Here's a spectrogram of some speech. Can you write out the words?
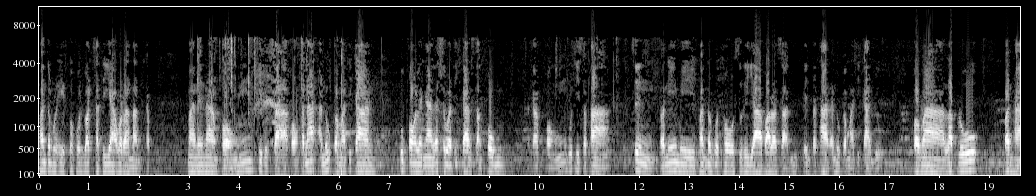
พันตำรวจเอกประพลวัฒน์คัติยาวรานันท์ครับ มาในนามของที่ปรึกษาของคณะอนุกรรมาธิการผู้ปกครองแรงงานและสวัสดิการสังคม นะครับของวุฒิสภา ซึ่งตอนนี้มีพันตำรวจโทสุริยาบารสันเป็นประธานอนุกรรมาธิการอยู่ ก็มารับรู้ปัญหา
